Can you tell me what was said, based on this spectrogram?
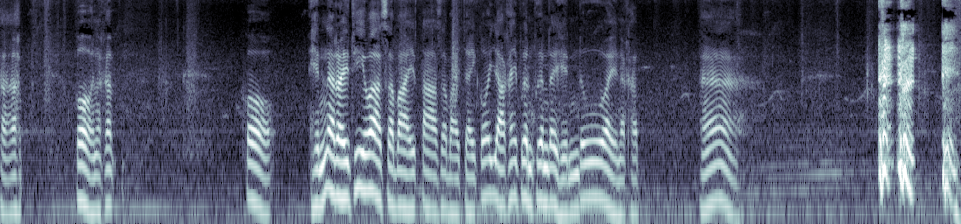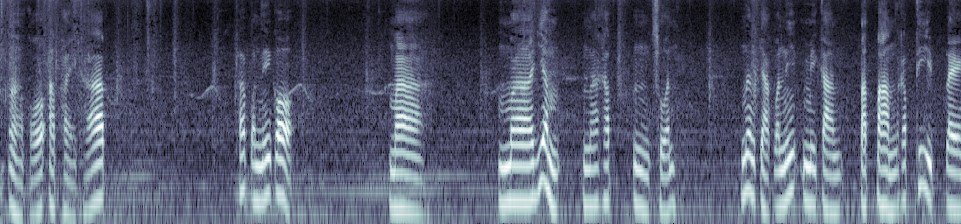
ครับ ก็นะครับ ก็เห็นอะไรที่ว่าสบายตาสบายใจก็อยากให้เพื่อนๆได้เห็นด้วยนะครับอ่าอ่าขออภัยครับ ครับวันนี้ก็มา มาเยี่ยมนะครับสวน เนื่องจากวันนี้มีการตัดปาล์มนะครับที่แปลง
